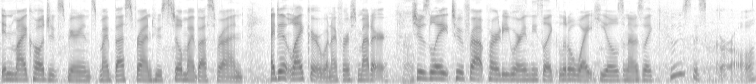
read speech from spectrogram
in my college experience, my best friend, who's still my best friend, I didn't like her when I first met her. She was late to a frat party wearing these like little white heels, and I was like, "Who is this girl?"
